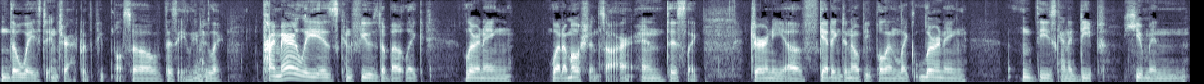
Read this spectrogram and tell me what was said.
the ways to interact with people. So this alien who like primarily is confused about like learning what emotions are and this like journey of getting to know people and like learning these kind of deep human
